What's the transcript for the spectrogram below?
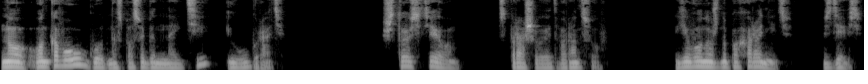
но он кого угодно способен найти и убрать. «Что с телом?» – спрашивает Воронцов. «Его нужно похоронить. Здесь,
